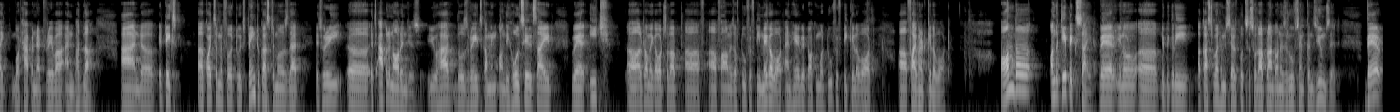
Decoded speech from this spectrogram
like what happened at Rewa and Bhadla. And it takes uh, quite some effort to explain to customers that it's very uh, it's apple and oranges. You have those rates coming on the wholesale side where each uh, ultra megawatt solar uh, uh, farm is of 250 megawatt, and here we're talking about 250 kilowatt, uh, 500 kilowatt. On the on the capex side, where you know typically a customer himself puts a solar plant on his roofs and consumes it, there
